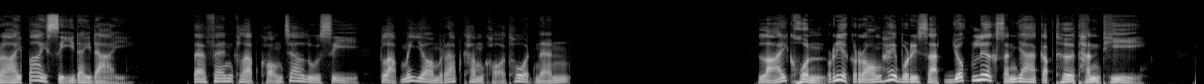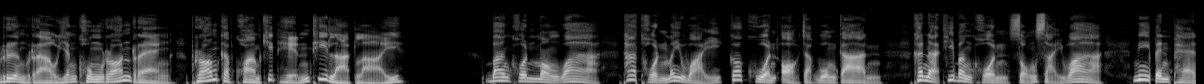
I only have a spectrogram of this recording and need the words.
ร้ายป้ายสีใด ๆ แต่แฟนคลับของเจ้าลูซี่กลับไม่ยอมรับคำขอโทษนั้น หลายคนเรียกร้องให้บริษัทยกเลิกสัญญากับเธอทันที เรื่องราวยังคงร้อนแรง พร้อมกับความคิดเห็นที่หลากหลาย บางคนมองว่าถ้าทนไม่ไหวก็ควรออกจากวงการ ขณะที่บางคนสงสัยว่านี่เป็นแผน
